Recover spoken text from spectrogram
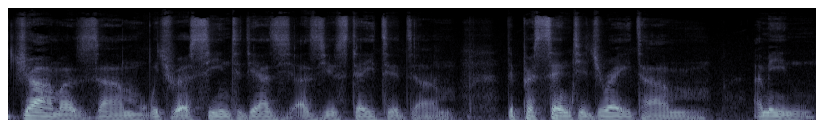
dramas, um, which we're seeing today, as as you stated, um, the percentage rate. Um, I mean,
